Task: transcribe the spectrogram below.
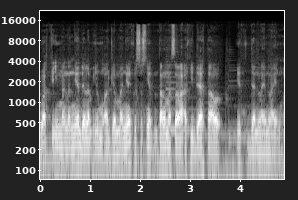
kuat keimanannya dalam ilmu agamanya khususnya tentang masalah akidah, tauhid, dan lain-lain.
